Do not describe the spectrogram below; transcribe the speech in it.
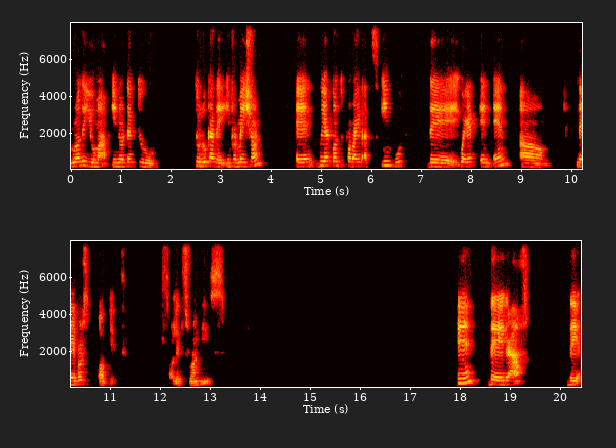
run the UMAP in order to, to look at the information. And we are going to provide as input the NN um, neighbors object. So let's run this. And the graph, the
